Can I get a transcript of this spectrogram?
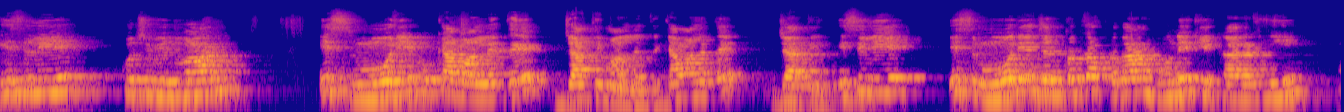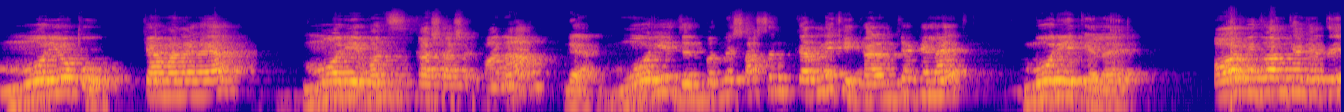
इसलिए कुछ विद्वान इस मौर्य को क्या मान लेते? जाति मान लेते। क्या मान लेते? जाति। इसीलिए इस मौर्य जनपद का प्रधान होने के कारण ही मौर्यों को क्या माना गया? मौर्य वंश का शासक माना गया। मौर्य जनपद में शासन करने के कारण क्या कहलाए? मौर्य कहलाए। और विद्वान क्या कहते?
